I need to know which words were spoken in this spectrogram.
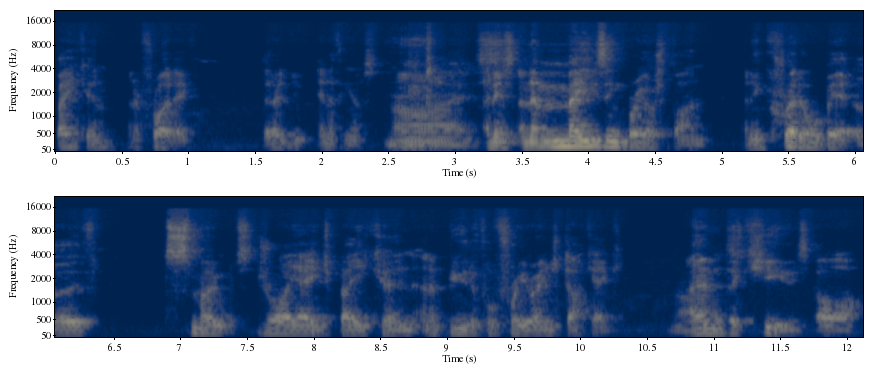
bacon, and a fried egg. They don't do anything else, Nice. and it's an amazing brioche bun, an incredible bit of smoked dry aged bacon, and a beautiful free range duck egg nice. and the queues are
